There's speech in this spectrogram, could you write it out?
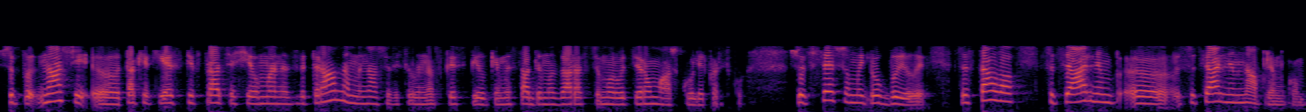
щоб наші, е, так як є співпраця ще у мене з ветеранами нашої Веселиновської спілки, ми садимо зараз в цьому році ромашку лікарську, щоб все, що ми робили, це стало соціальним, е, соціальним напрямком,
